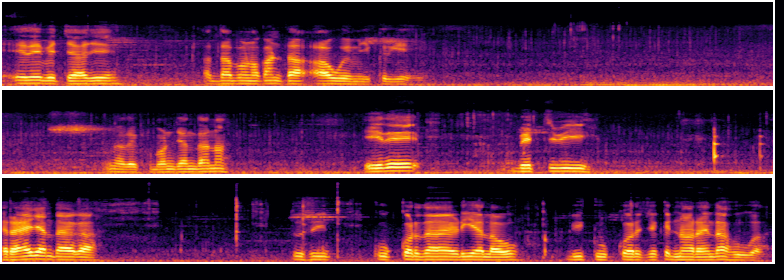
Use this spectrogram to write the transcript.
ਇਹਦੇ ਵਿੱਚ ਹਜੇ ਅੱਧਾ ਪੌਣਾ ਘੰਟਾ ਆਊਏ ਮਿਕਰੀਏ ਇਹ। ਨਾ ਦੇਖੋ ਬਣ ਜਾਂਦਾ ਨਾ। ਇਹਦੇ ਵਿੱਚ ਵੀ ਰਹਿ ਜਾਂਦਾ ਹੈਗਾ। ਤੁਸੀਂ ਕੁੱਕਰ ਦਾ ਆਈਡੀਆ ਲਾਓ ਵੀ ਕੁੱਕਰ 'ਚ ਕਿੰਨਾ ਰਹਿੰਦਾ ਹੋਊਗਾ।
